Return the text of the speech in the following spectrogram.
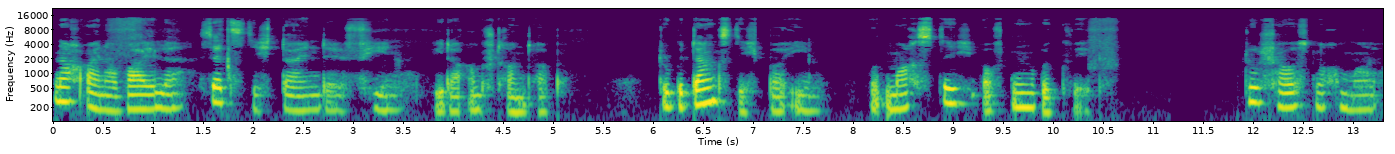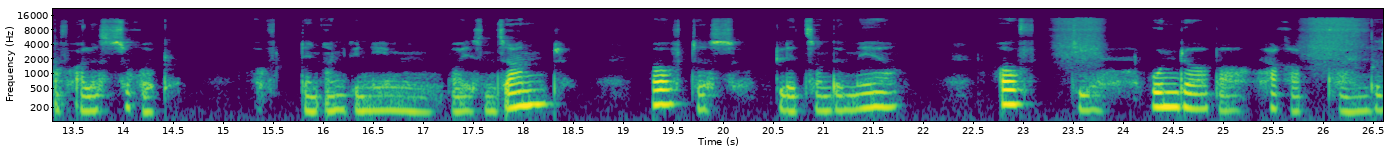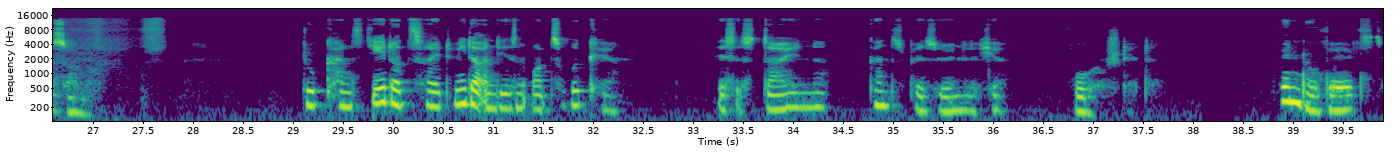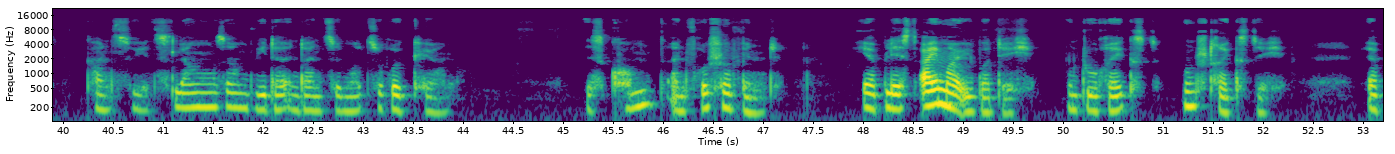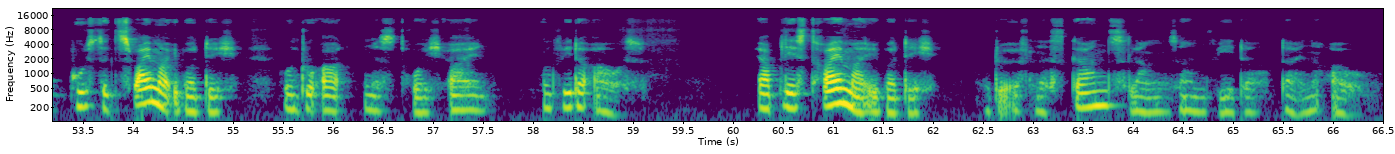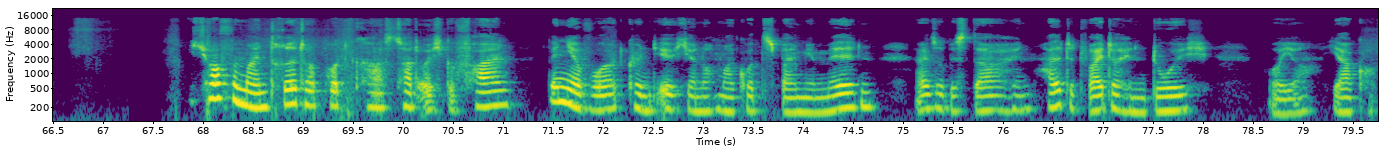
Nach einer Weile setzt sich dein Delfin wieder am Strand ab. Du bedankst dich bei ihm und machst dich auf den Rückweg. Du schaust nochmal auf alles zurück den angenehmen weißen Sand, auf das glitzernde Meer, auf die wunderbar herabfallende Sonne. Du kannst jederzeit wieder an diesen Ort zurückkehren. Es ist deine ganz persönliche Ruhestätte. Wenn du willst, kannst du jetzt langsam wieder in dein Zimmer zurückkehren. Es kommt ein frischer Wind. Er bläst einmal über dich und du reckst und streckst dich. Er pustet zweimal über dich und du atmest ruhig ein und wieder aus. Er bläst dreimal über dich und du öffnest ganz langsam wieder deine Augen. Ich hoffe, mein dritter Podcast hat euch gefallen. Wenn ihr wollt, könnt ihr euch ja noch mal kurz bei mir melden. Also bis dahin, haltet weiterhin durch. Euer Jakob.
